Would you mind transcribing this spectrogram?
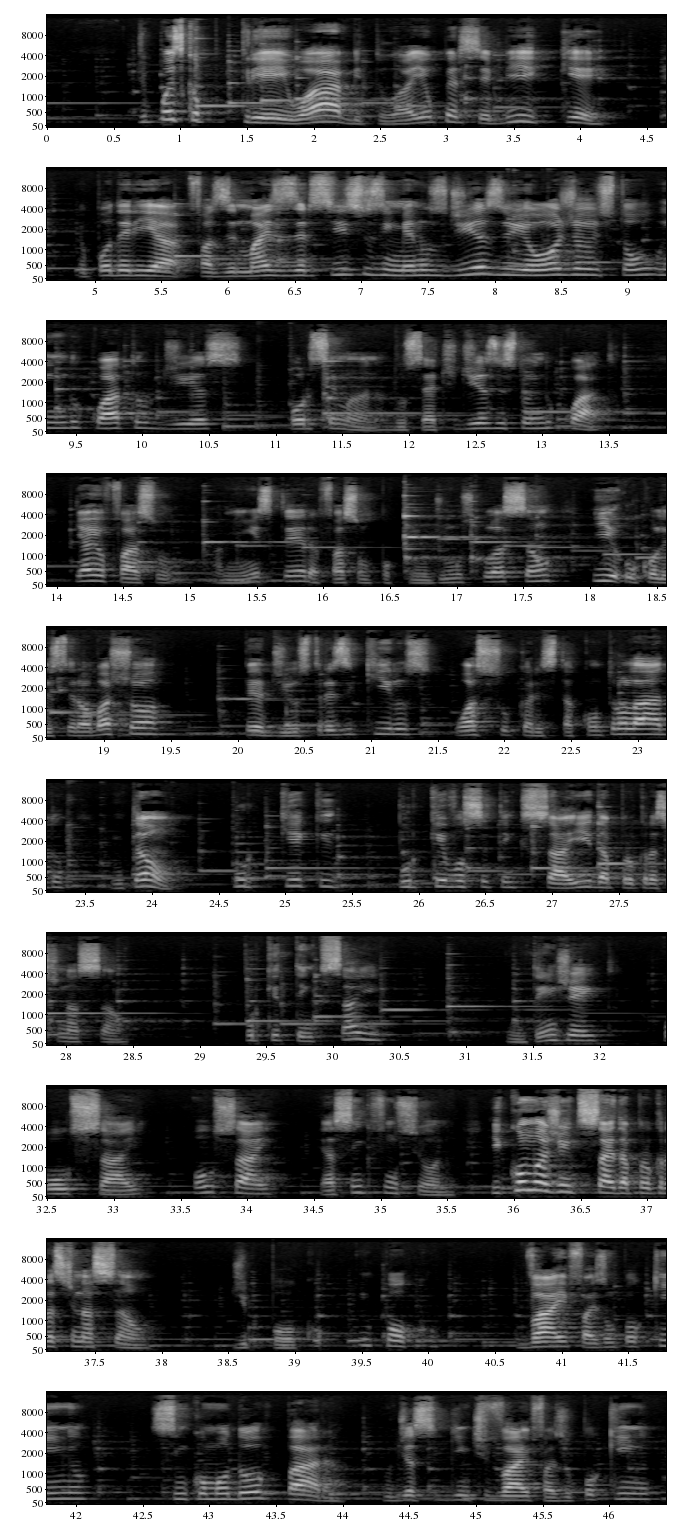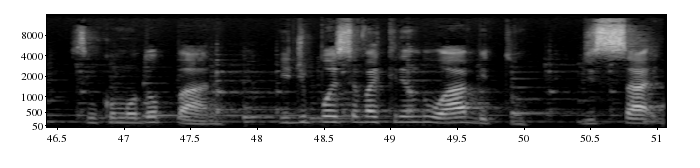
Depois que eu criei o hábito, aí eu percebi que Eu poderia fazer mais exercícios em menos dias e hoje eu estou indo quatro dias por semana. Dos sete dias, estou indo quatro. E aí eu faço a minha esteira, faço um pouquinho de musculação e o colesterol baixou, perdi os 13 quilos, o açúcar está controlado. Então, por que, que, por que você tem que sair da procrastinação? Porque tem que sair. Não tem jeito. Ou sai, ou sai. É assim que funciona. E como a gente sai da procrastinação? De pouco em pouco. Vai, faz um pouquinho, se incomodou, para. No dia seguinte vai, faz um pouquinho, se incomodou, para. E depois você vai criando o hábito de,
